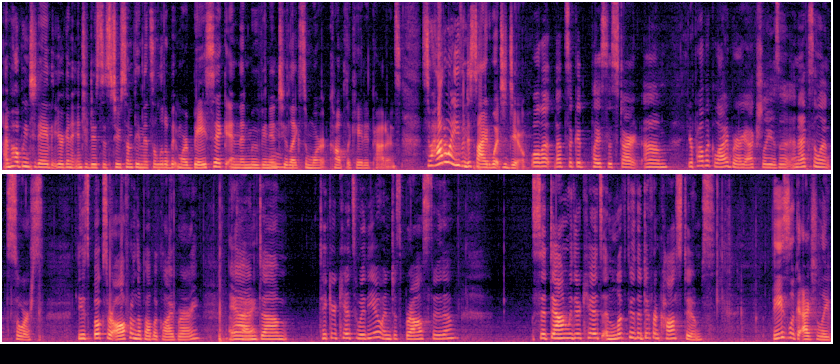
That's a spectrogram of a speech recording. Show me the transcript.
I'm hoping today that you're going to introduce us to something that's a little bit more basic and then moving mm. into like some more complicated patterns. So how do I even decide what to do? Well, that, that's a good place to start. Um, your public library actually is a, an excellent source. These books are all from the public library. Okay. And um, take your kids with you and just browse through them sit down with your kids and look through the different costumes. These look actually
